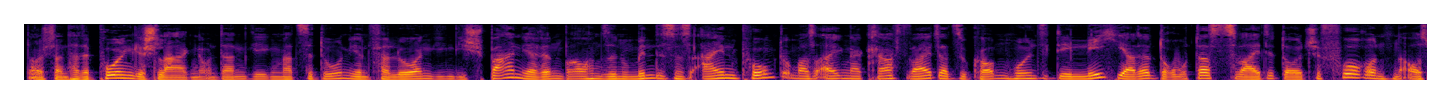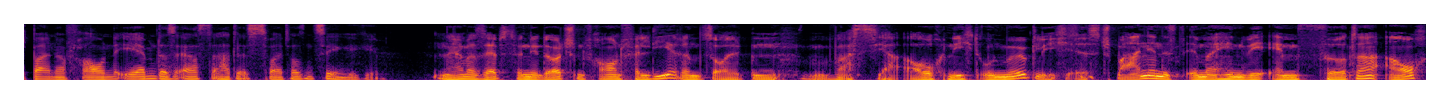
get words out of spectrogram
Deutschland hatte Polen geschlagen und dann gegen Mazedonien verloren. Gegen die Spanierinnen brauchen sie nun mindestens einen Punkt, um aus eigener Kraft weiterzukommen. Holen sie den nicht, ja, da droht das zweite deutsche Vorrunden aus bei einer Frauen-EM. Das erste hatte es 2010 gegeben. Ja, aber selbst wenn die deutschen Frauen verlieren sollten, was ja auch nicht unmöglich ist. Spanien ist immerhin WM-Vierter, auch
